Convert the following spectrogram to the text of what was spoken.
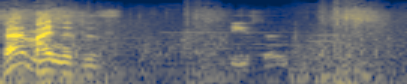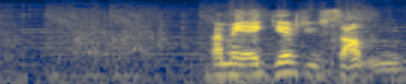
Pet Minus is decent. I mean, it gives you something.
